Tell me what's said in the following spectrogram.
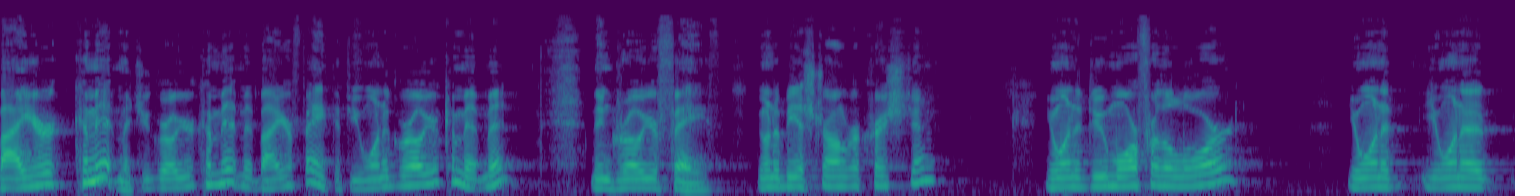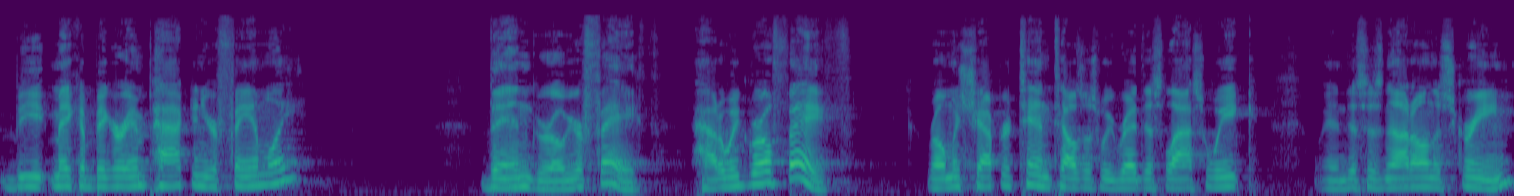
by your commitment. You grow your commitment by your faith. If you want to grow your commitment, then grow your faith. You want to be a stronger Christian? You want to do more for the Lord? You want to, you want to be, make a bigger impact in your family? Then grow your faith. How do we grow faith? Romans chapter 10 tells us, we read this last week, and this is not on the screen.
